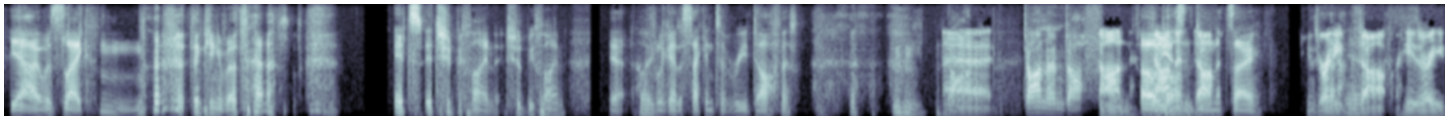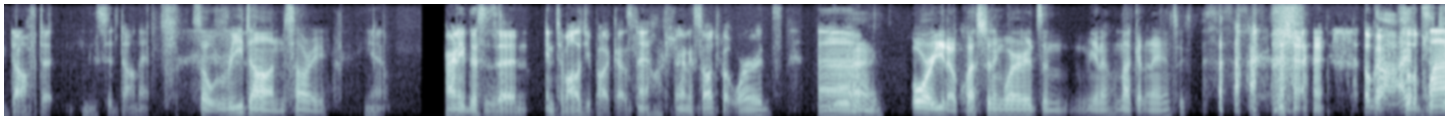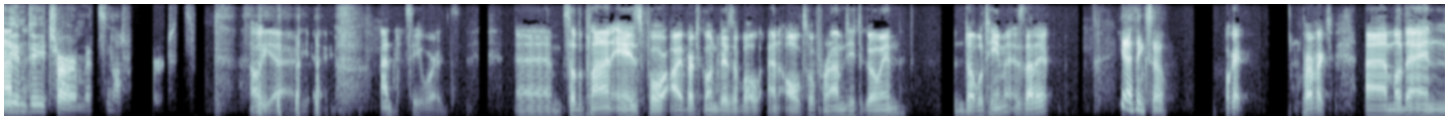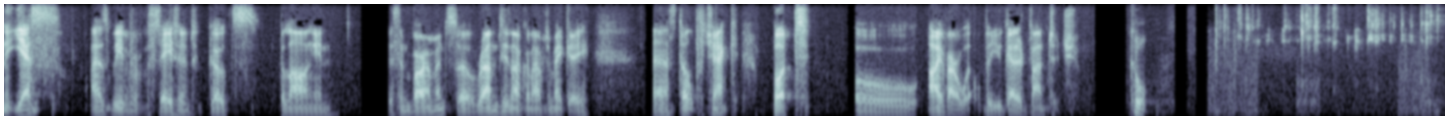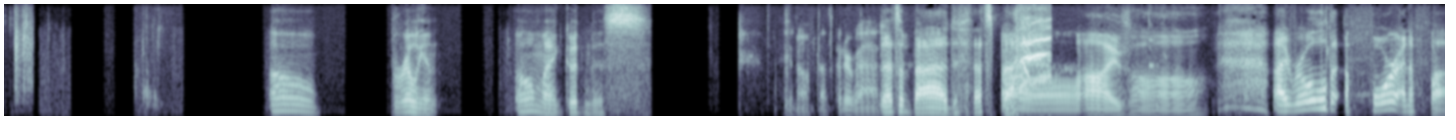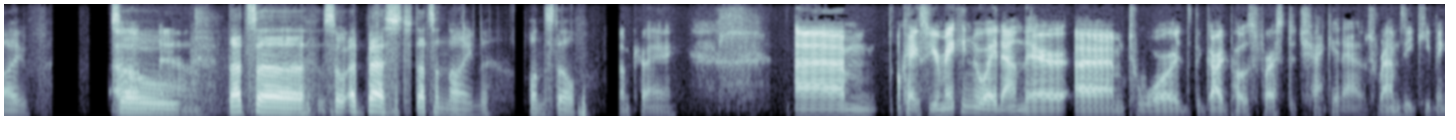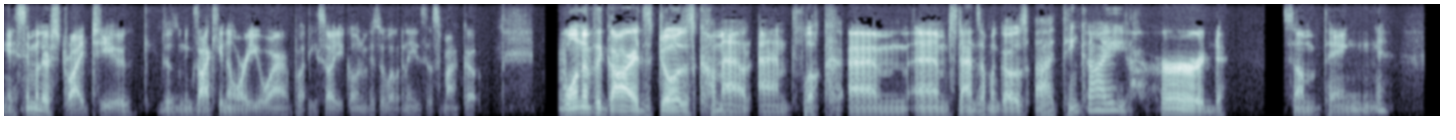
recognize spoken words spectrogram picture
Yeah, I was like, hmm, thinking about that. It's it should be fine. It should be fine. Yeah, hopefully Like- get a second to read off it. Mhm. Uh, Don and off. Don. oh Don yes, and don doff. it. Sorry. He's already Yeah. don. He's already doffed it. He needs to don it. So read on. Sorry. Apparently, this is an entomology podcast now. We're learning so much about words. Yeah. Um, Or you know, questioning words and you know, not getting any answers. okay, Nah, so the it's a plan. D&D term. It's not a word. Oh yeah, yeah. Fantasy words. Um, so the plan is for Ivar to go invisible and also for Ramsey to go in and double team it. Is that it? yeah, I think so. Okay, perfect. Um, well then, yes, as we've stated, goats belong in this environment, so Ramsey's not going to have to make a, uh stealth check, but oh, Ivar will. But you get advantage. Cool. Oh, brilliant! Oh my goodness, I don't know if that's good or bad. that's a bad. That's bad. Oh, Ivar. I rolled a four and a five. So Oh, no. that's a so at best that's a nine on stealth. Okay. Um. Okay, so you're making your way down there um, towards the guard post first to check it out. Ramsey keeping a similar stride to you. Doesn't exactly know where you are, but he saw you go invisible and he's a smart goat. One of the guards does come out and look, um, um, stands up and goes, I think I heard something.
